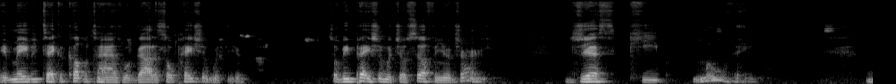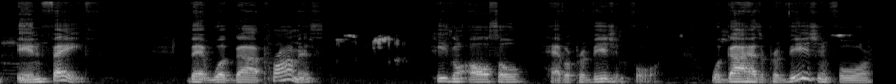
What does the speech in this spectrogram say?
It maybe take a couple times where God is so patient with you. So be patient with yourself in your journey. Just keep moving in faith that what God promised, He's going to also have a provision for. What God has a provision for,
